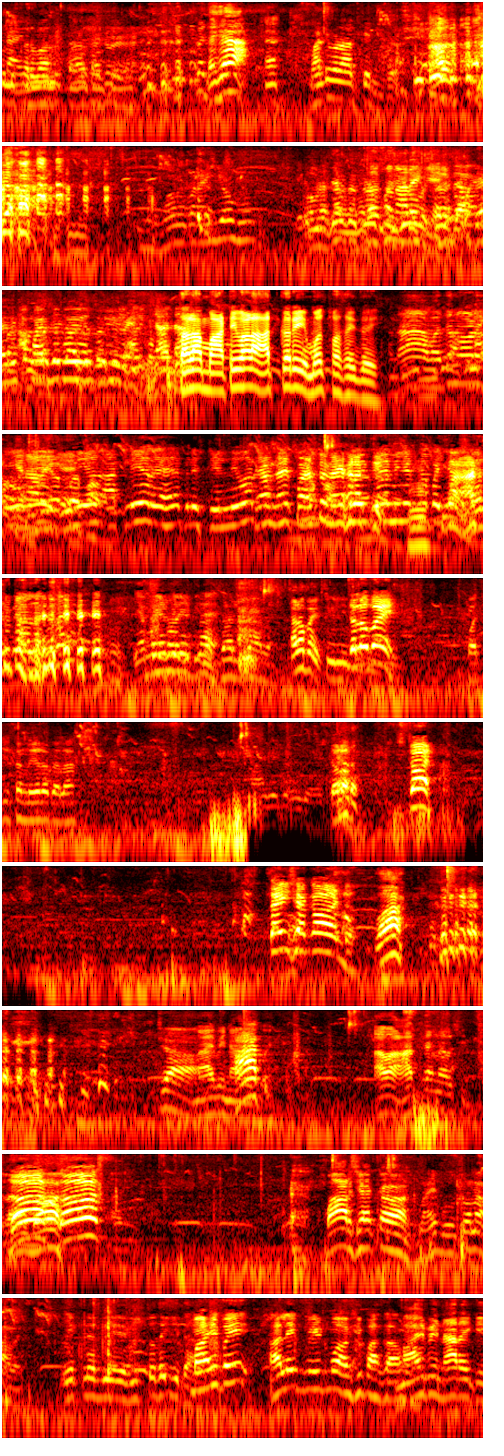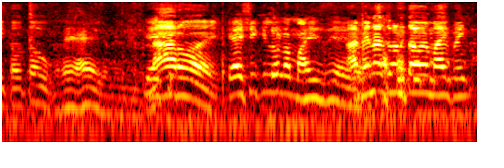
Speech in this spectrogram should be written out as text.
હાથ. તારા માટી વાળા હાથ કરે એમ જ ફસાઈ હાથ રૂપિયા. ચલો ભાઈ. પોઝિશન લઈ લો પેલા ચલો. સ્ટાર્ટ. ત્રણ સેકન્ડ. વાહ. ના. આવા હાથ છે ને દસ દસ. બાર સેકન્ડ ભાઈ બોલતો ના આવે. એક ને બે વીસ તો થઈ ગઈ તારે. માહીભાઈ હાલ એક મિનિટમાં આવશે પાછા. માય ભાઈ ના રે કે કહું તો. ના રોય. એસી કિલો ના માહી છે. અમે ના જાણતા હોય માહી ભાઈ.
